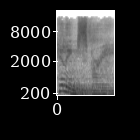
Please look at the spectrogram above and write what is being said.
Killing spree.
